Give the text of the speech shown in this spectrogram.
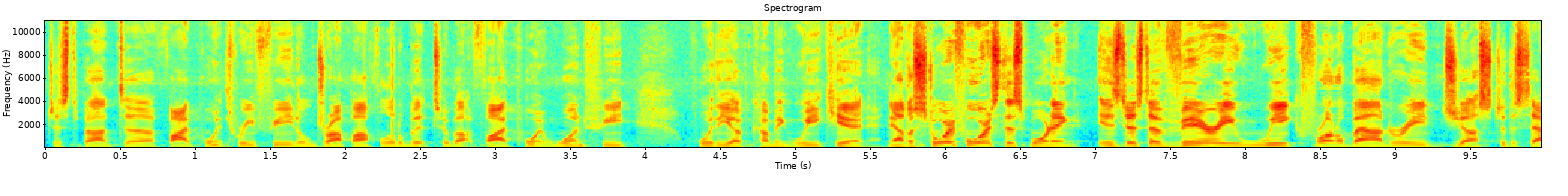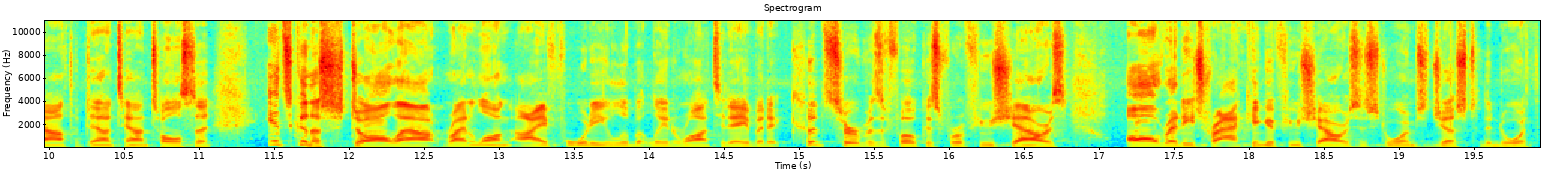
Just about uh, 5.3 feet. It'll drop off a little bit to about 5.1 feet for the upcoming weekend. Now, the story for us this morning is just a very weak frontal boundary just to the south of downtown Tulsa. It's going to stall out right along I-40 a little bit later on today, but it could serve as a focus for a few showers. Already tracking a few showers and storms just to the north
